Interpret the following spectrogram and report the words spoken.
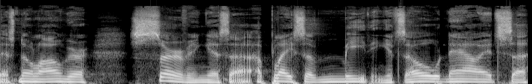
that's no longer serving as a, a place of meeting. It's old now. It's uh,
